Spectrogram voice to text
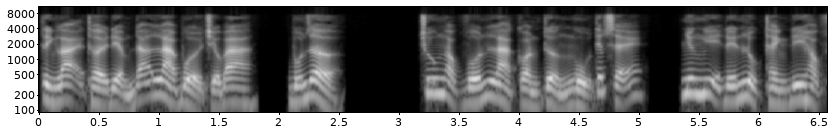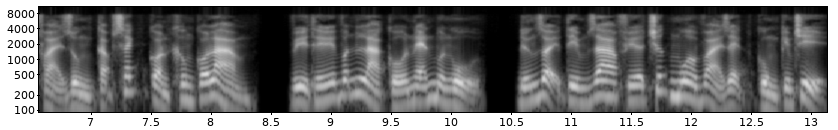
Tỉnh lại thời điểm đã là buổi chiều 3, 4 giờ. Chu Ngọc vốn là còn tưởng ngủ tiếp sẽ, nhưng nghĩ đến Lục Thành đi học phải dùng cặp sách còn không có làm, vì thế vẫn là cố nén buồn ngủ, đứng dậy tìm ra phía trước mua vải dệt cùng kim chỉ,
